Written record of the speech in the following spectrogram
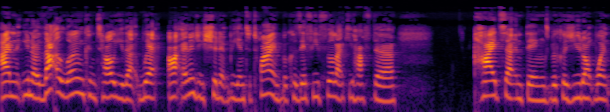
And you know that alone can tell you that where our energy shouldn't be intertwined because if you feel like you have to hide certain things because you don't want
